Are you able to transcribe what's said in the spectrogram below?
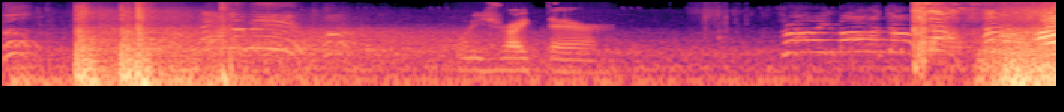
Oh, he's right there. Throwing Molotov! Oh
